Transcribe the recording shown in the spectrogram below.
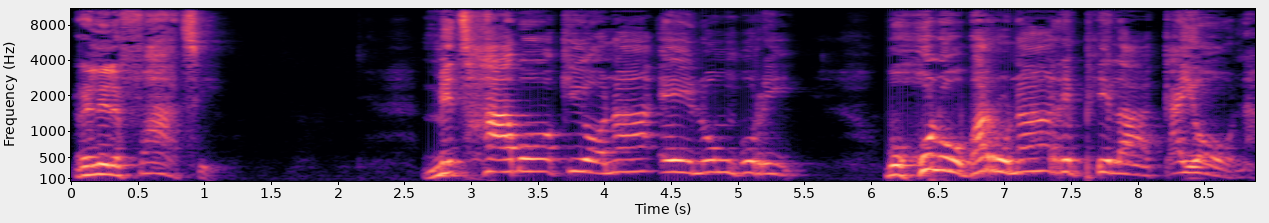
Re le lefatshe. Metshabo ke yona e leng hore boholo ba rona re phela ka yona.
